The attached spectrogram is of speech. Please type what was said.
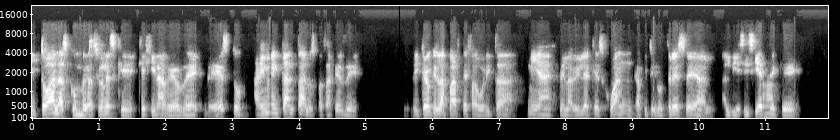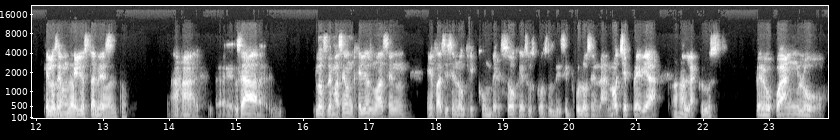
y todas las conversaciones que, que giran alrededor de, de, esto. A mí me encantan los pasajes de, y creo que es la parte favorita mía de la Biblia, que es Juan capítulo 13 al, al 17, que, que, los evangelios tal vez... Ajá, o sea, los demás evangelios no hacen énfasis en lo que conversó Jesús con sus discípulos en la noche previa a la cruz, pero Juan lo,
